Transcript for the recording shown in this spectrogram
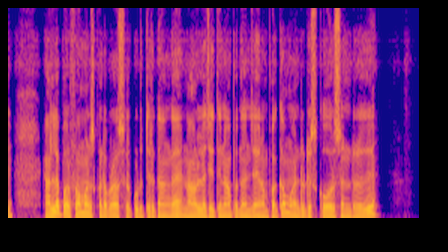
நல்ல பர்ஃபார்மன்ஸ் கொண்ட ப்ராசர் கொடுத்துருக்காங்க. நாலு லட்சத்தி நாற்பத்தஞ்சாயிரம் பக்கம் and two ஸ்கோர்ஸ்ன்றது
